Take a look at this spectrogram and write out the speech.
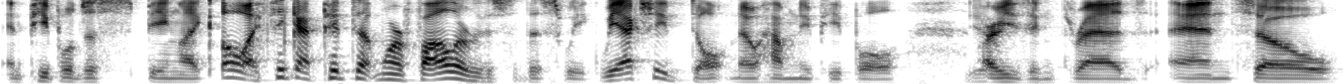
and people just being like, oh, I think I picked up more followers this week. We actually don't know how many people yeah. are using threads. And so,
